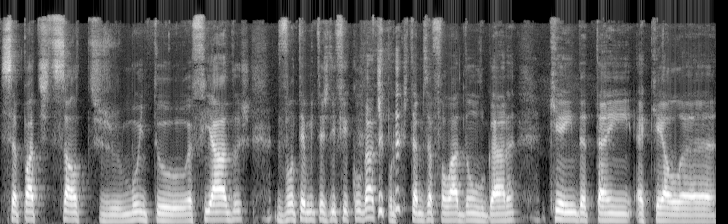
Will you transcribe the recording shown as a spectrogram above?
sapatos de saltos muito afiados vão ter muitas dificuldades, porque estamos a falar de um lugar que ainda tem aquela,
